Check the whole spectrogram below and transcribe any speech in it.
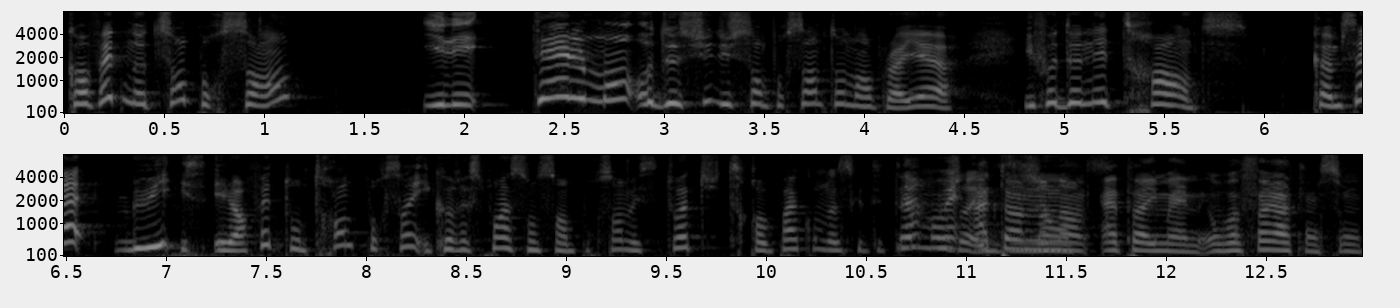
qu'en fait, notre 100%, il est tellement au-dessus du 100% de ton employeur. Il faut donner 30%. Comme ça, lui, et en fait, ton 30%, il correspond à son 100%, mais toi, tu te rends pas compte parce que tu es Non, tellement genre, attends, non, non, attends, Iman, on va faire attention.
